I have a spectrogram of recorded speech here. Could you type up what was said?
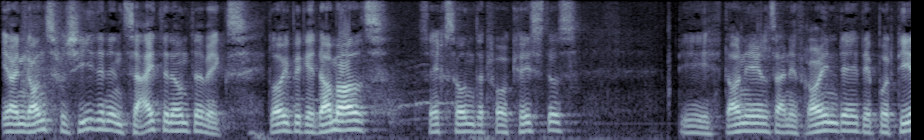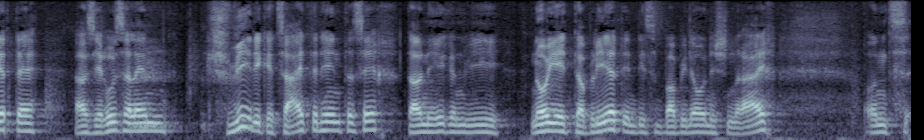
ja in ganz verschiedenen Zeiten unterwegs. Gläubige damals, 600 vor Christus, die Daniel, seine Freunde, deportierte aus Jerusalem, schwierige Zeiten hinter sich, dann irgendwie neu etabliert in diesem babylonischen Reich. Und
